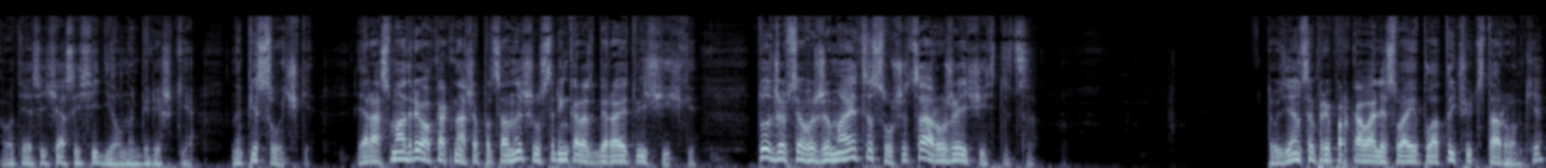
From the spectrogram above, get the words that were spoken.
Вот я сейчас и сидел на бережке, на песочке. Я рассматривал, как наши пацаны шустренько разбирают вещички. Тут же все выжимается, сушится, оружие чистится. Туземцы припарковали свои плоты чуть в сторонке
